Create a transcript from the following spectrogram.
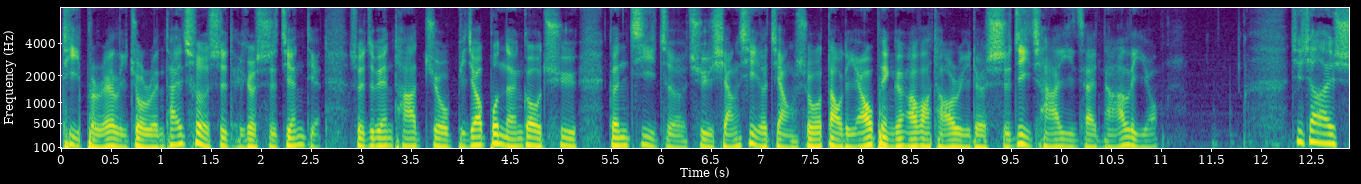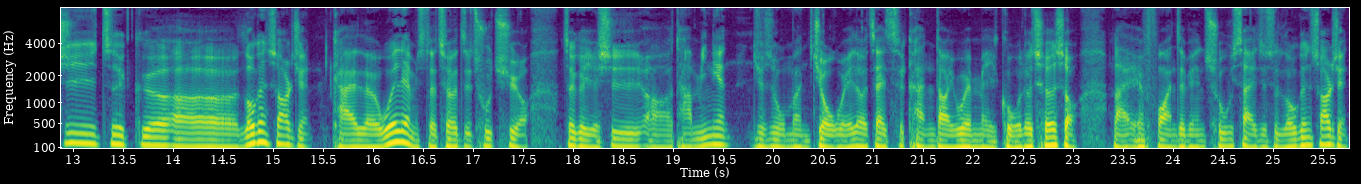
替 Pirelli 做轮胎测试的一个时间点，所以这边他就比较不能够去跟记者去详细的讲说到底 Alpine 跟 AlphaTauri 的实际差异在哪里哦。接下来是这个呃，Logan Sargent。开了 Williams 的车子出去哦，这个也是呃，他明年就是我们久违了，再次看到一位美国的车手来 F1 这边出赛，就是 Logan Sargent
